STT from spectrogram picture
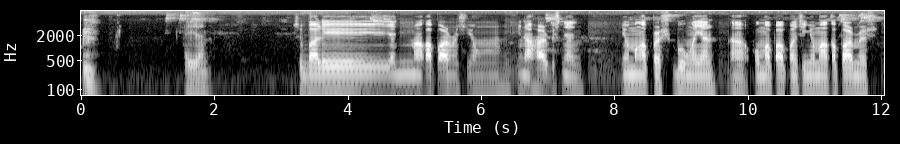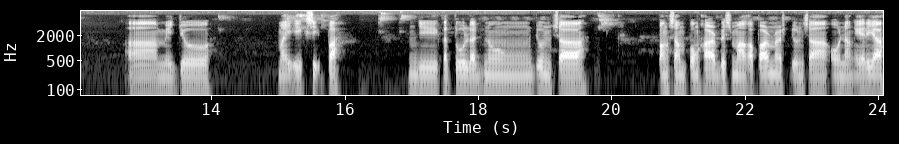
ayan. So bali yan mga ka-farmers yung hina-harvest niyan yung mga first bunga yan na kung mapapansin nyo mga ka-farmers ah medyo maiiksi pa. Hindi katulad nung dun sa pangsampung harvest mga ka-farmers dun sa unang area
